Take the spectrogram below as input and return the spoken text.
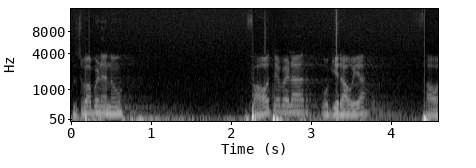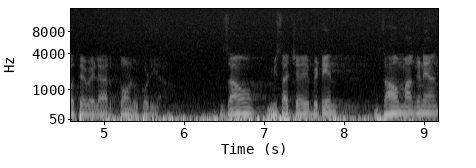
म्हणच बाबड्यानो फावो त्या वेळार ओगी रावया फावो त्या वेळार तोंड उकडया. जावं मिसाचे बेटेन जावं मागण्यान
